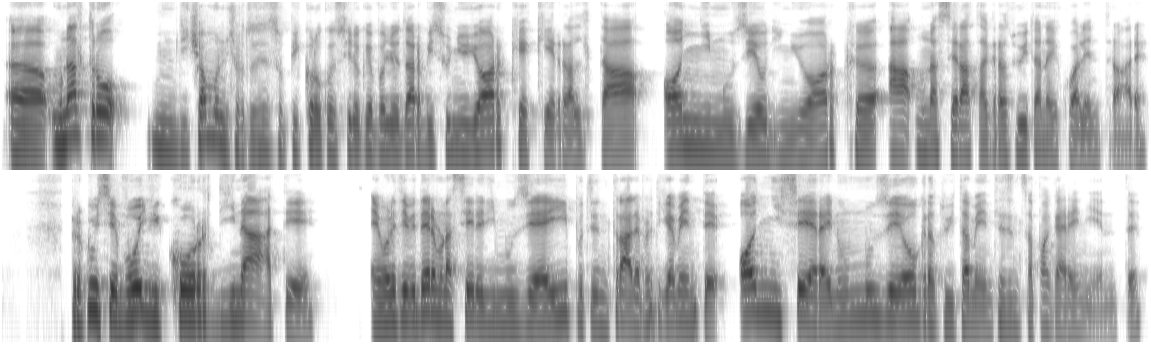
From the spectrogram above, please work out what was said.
Uh, un altro, diciamo in un certo senso, piccolo consiglio che voglio darvi su New York è che in realtà ogni museo di New York ha una serata gratuita nel quale entrare. Per cui se voi vi coordinate e volete vedere una serie di musei, potete entrare praticamente ogni sera in un museo gratuitamente senza pagare niente.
